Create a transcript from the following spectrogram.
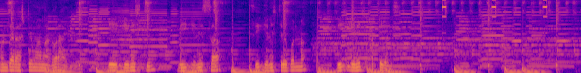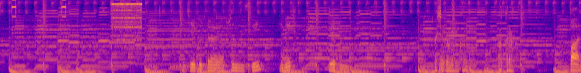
कोणत्या राष्ट्रीय महामार्गावर आहे? ए एन एच तीन बी एन एच सहा सी एन एच त्रेपन्न डी एन एच अठ्ठेचाळीस याचे उत्तर आहे ऑप्शन सी एन एच त्रेपन्न प्रश्न क्रमांक अकरा. पाल.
